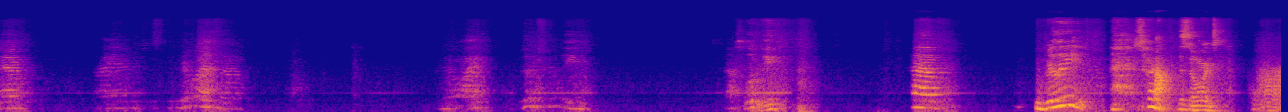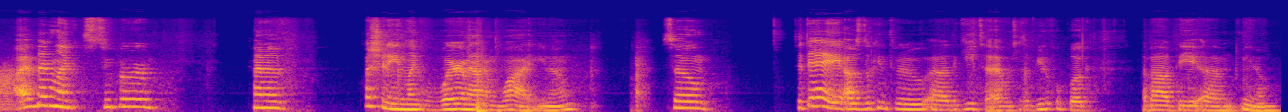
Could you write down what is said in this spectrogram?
And I am just realizing that, you know, I really truly, absolutely, have really, sorry, there's no words. I've been like super kind of questioning like where I'm at and why, you know? So today I was looking through uh, the Gita, which is a beautiful book about the, um, you know,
